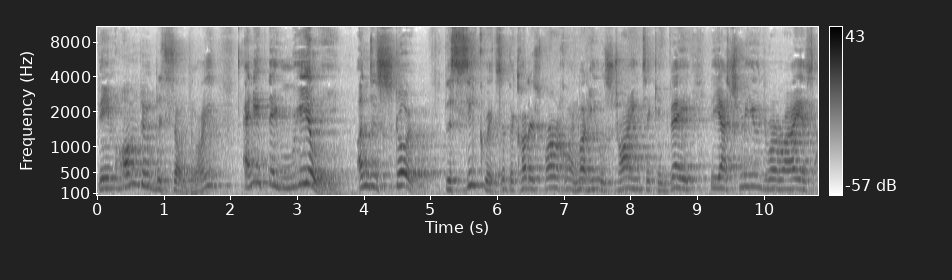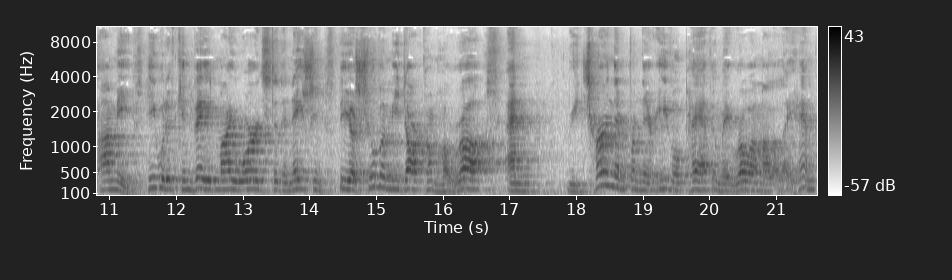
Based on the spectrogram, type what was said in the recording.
V'im omdu b'sodroi. And if they really understood the secrets of the Kadosh Baruch Hu and what he was trying to convey, the Yashmiyu Dvarayas Ami, he would have conveyed my words to the nation, the Yeshuva Midarkam Hara, and return them from their evil path, Umeroa Malalehem,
